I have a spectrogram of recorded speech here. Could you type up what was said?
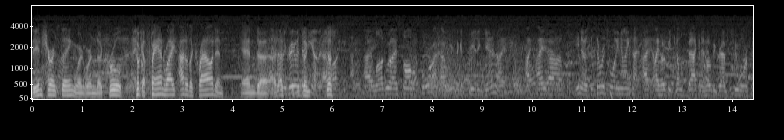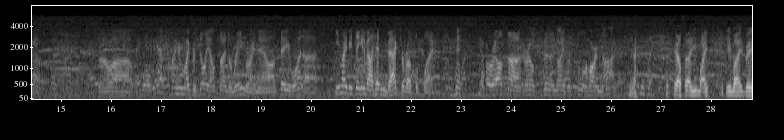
the insurance thing when, when the crew took a fan right out of the crowd and and uh, I don't agree with any of it. I, just I loved what I saw before. I, I wish I could see it again. I, I, I uh, you know, September 29th, I, I, I hope he comes back and I hope he grabs two more fans. So, uh, well, we got Iron Mike Roselli outside the ring right now. I'll tell you what, uh, he might be thinking about heading back to WrestlePlex. or else, uh, or else spend a night at School of Hard Knocks. yeah, yeah well, he might he might be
